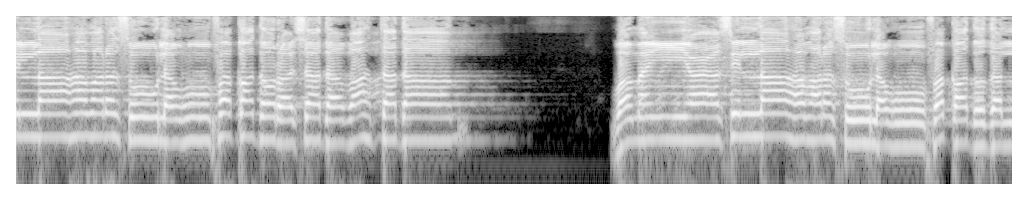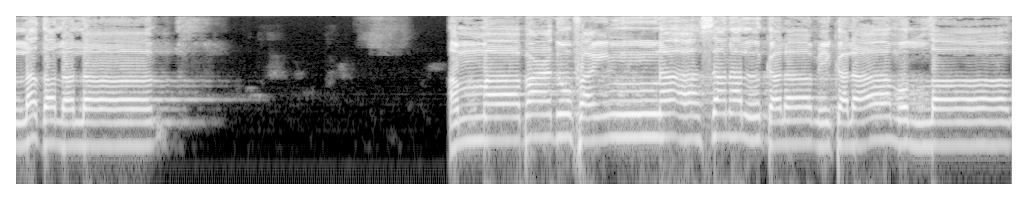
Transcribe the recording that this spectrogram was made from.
الله ورسوله فقد رشد واهتدى ومن يعص الله ورسوله فقد ضل ضللا أما بعد فإن أحسن الكلام كلام الله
